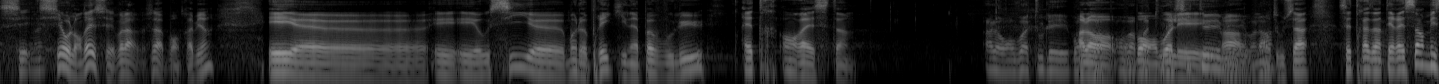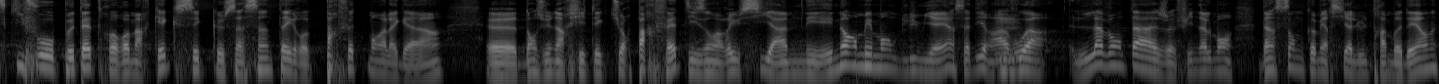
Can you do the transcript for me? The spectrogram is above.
C'est Ouais. c'est hollandais, c'est voilà, ça, bon, très bien. Et, euh, et, et aussi euh, Monoprix qui n'a pas voulu être en reste. Alors, on voit tous les. bon, Alors, on va, bon, pas on voit les les, citer, mais voilà, voilà. bon, tout ça, c'est très intéressant. Mais ce qu'il faut peut-être remarquer, c'est que ça s'intègre parfaitement à la gare, euh, dans une architecture parfaite. Ils ont réussi à amener énormément de lumière, c'est-à-dire à Mhm. avoir l'avantage finalement d'un centre commercial ultra moderne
